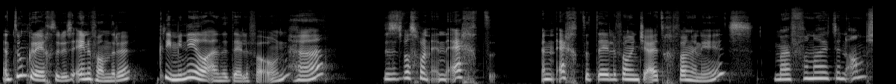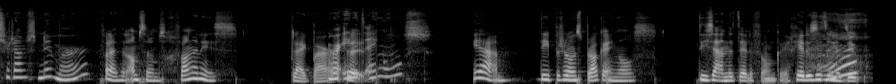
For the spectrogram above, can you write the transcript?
En toen kreeg ze dus een of andere crimineel aan de telefoon. Huh? Dus het was gewoon een echt, een echte telefoontje uit de gevangenis. Maar vanuit een Amsterdams nummer? Vanuit een Amsterdamse gevangenis. Blijkbaar. Maar in het Engels? Ja, die persoon sprak Engels. Die ze aan de telefoon kreeg. Ja, er zitten Huh? natuurlijk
